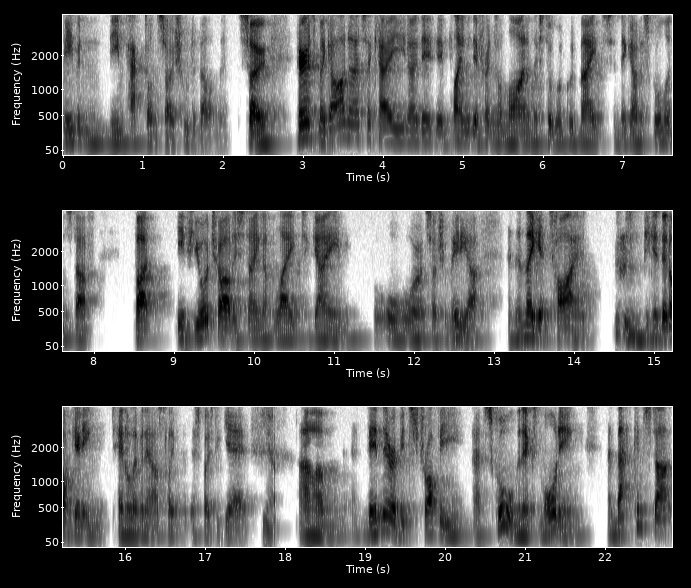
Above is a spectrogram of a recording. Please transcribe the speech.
even the impact on social development. So parents may go, oh no, it's okay. You know, they're, they're playing with their friends online and they've still got good mates and they're going to school and stuff. But if your child is staying up late to game or, or on social media and then they get tired because they're not getting 10, 11 hours sleep that they're supposed to get, Yeah. Um, then they're a bit stroppy at school the next morning and that can start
